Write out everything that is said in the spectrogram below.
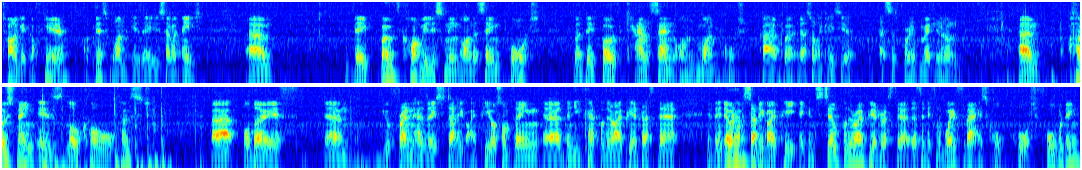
target of here, of this one, is 8878. Um, they both can't be listening on the same port, but they both can send on one port. Uh, but that's not the case here. That's just for information only. Um, host name is localhost. Uh, although if um, your friend has a static IP or something, uh, then you can put their IP address there. If they don't have a static IP, they can still put their IP address there. There's a different way for that. It's called port forwarding.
